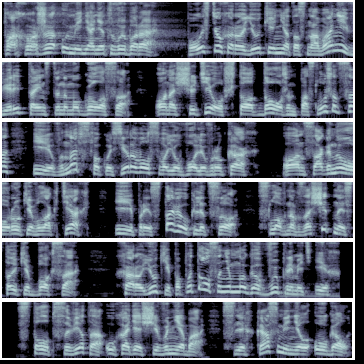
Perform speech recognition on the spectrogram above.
«Похоже, у меня нет выбора». Пусть у Харуюки нет оснований верить таинственному голосу, он ощутил, что должен послушаться и вновь сфокусировал свою волю в руках. Он согнул руки в локтях и приставил к лицу, словно в защитной стойке бокса. Харуюки попытался немного выпрямить их. Столб света, уходящий в небо, слегка сменил угол,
